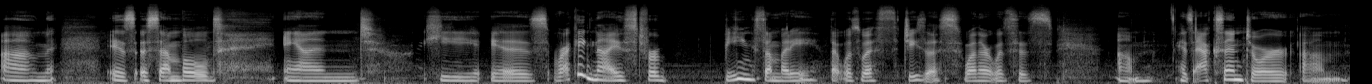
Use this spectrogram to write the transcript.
um, is assembled, and he is recognized for being somebody that was with Jesus, whether it was his um, his accent or um,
